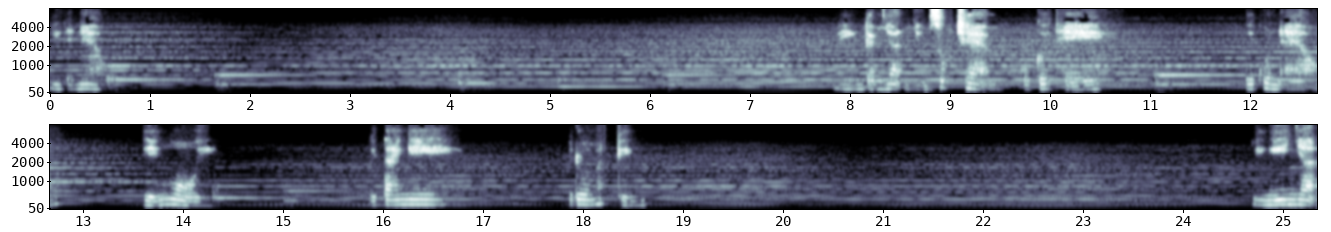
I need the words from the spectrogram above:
như thế nào. Mình cảm nhận những xúc chạm của cơ thể với quần áo, ghế ngồi, với tai nghe, với đôi mắt kính. Mình ghi nhận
